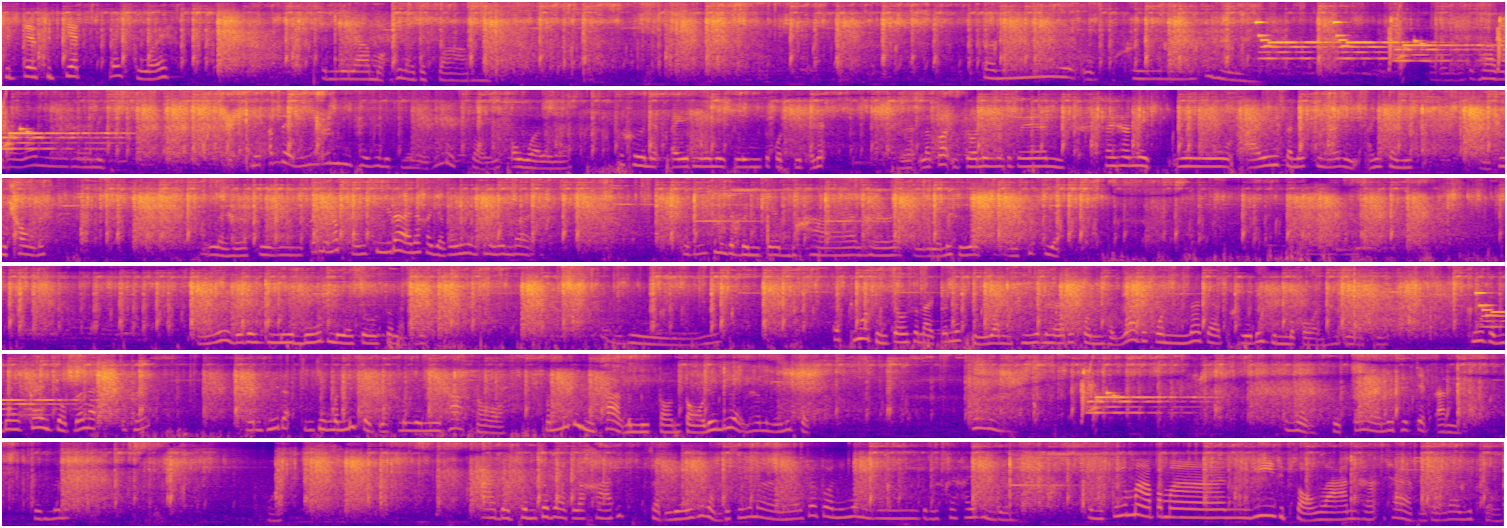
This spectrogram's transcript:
สิบเจ็ดสิบเจ็ดเลขสวย เป็นเวลาเหมาะที่เราจะฟาร์มตอนนี้อบคือมันไม่มีอะไรเดี๋ยวจะพาไปดูว่ามีไททานิกในอัปเดตนี้ นิกใหม่ทั้งหมดสองตัวเลยนะ ก็คือเนี่ยไอไททานิกลิงสะกดจิตอันเนี้ยนะแล้วก็อีกตัวหนึ่งมันจะเป็นไททานิกงูไอสเน็กนะนี่ไอสเน็กชื่อช่องไหมนั่นแหละฮะคือก็มารับของฟรีได้นะคะอยากเล่นก็มาเล่นได้อันนี้มันจะเป็นเกมพานะฮะคือเราไม่ซื้อหรอกเราขี้เกียจ้ยดี๋ยวๆมีบูธเรือโจรสลัดด้วยถ้าพูดถึงโจรสลัดก็นึกถึงวันพีชนะฮะทุกคนผมว่าทุกคนน่าจะเคยได้ยินมาก่อนวันพีชคือผมดูใกล้จบแล้วแหละนะฮะวันพีชอะจริง ๆ มันไม่จบหรอกมันยังมีภาคต่อ มันไม่ได้มีภาคมันมีตอนต่อเรื่อยๆนะฮะมันยังไม่จบโอ้โหขุดตั้งนานได้เพชรเจ็ดอัน คุ้มไหมเนี่ยโอ๊ยอ่า เดี๋ยวผมจะบอกราคาที่สัตว์เลี้ยงที่ผมไปซื้อมานะฮะเจ้าตัวนี้มันเป็นคล้ายๆหุ่นยนต์ผมซื้อมาประมาณยี่สิบสองล้านฮะ ใช่ผมจำได้ยี่สิบสอง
